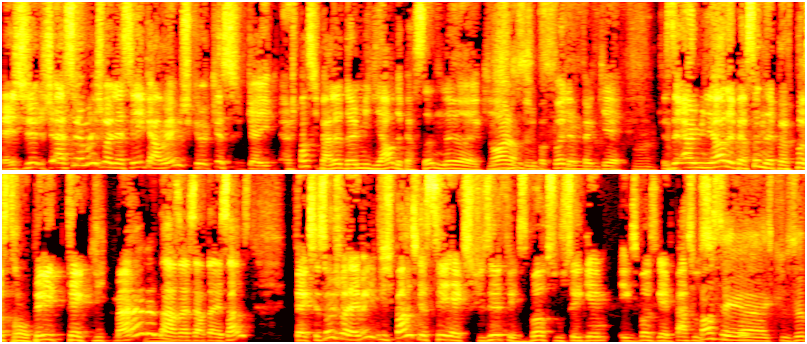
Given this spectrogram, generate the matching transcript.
Mais je, je, assurément, je vais l'essayer quand même. Je, que- je pense qu'il parlait d'un milliard de personnes là, qui Ouais, jouent, je sais pas quoi. Là, fait que, Ouais. je veux dire, un milliard de personnes ne peuvent pas se tromper techniquement, là, dans un certain sens. Fait que c'est ça que je vais l'aimer. Puis je pense que c'est exclusif Xbox ou c'est game, Xbox Game Pass Je aussi. pense que c'est euh, exclusif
